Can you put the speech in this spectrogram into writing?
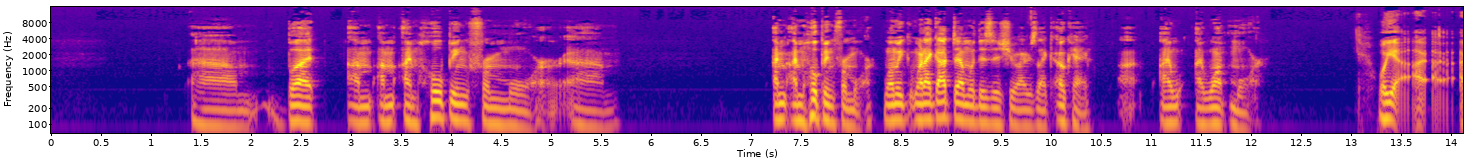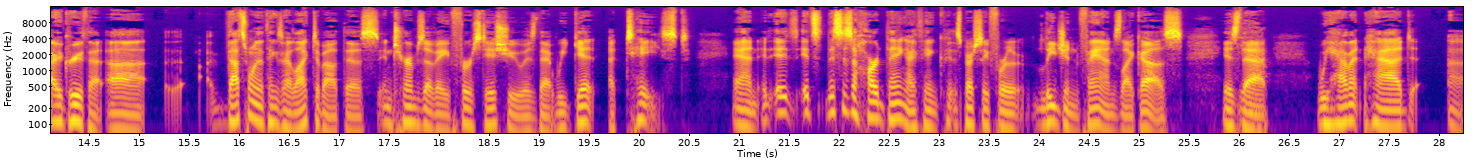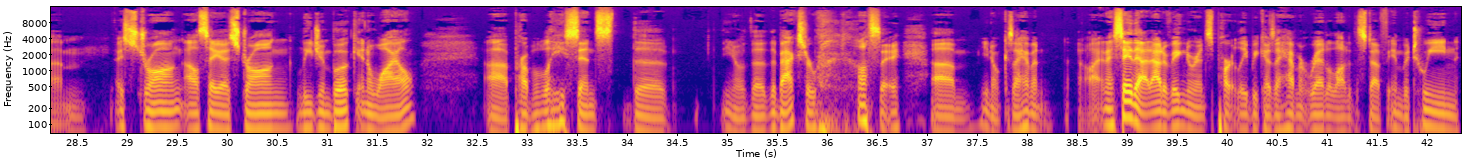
um, but I'm I'm I'm hoping for more. Um, I'm I'm hoping for more. When we when I got done with this issue, I was like, okay, I I want more. Well, yeah, I, I- I agree with that. Uh, that's one of the things I liked about this in terms of a first issue is that we get a taste. And it, it's it's this is a hard thing I think, especially for Legion fans like us, is Yeah. that we haven't had um, a strong, I'll say, a strong Legion book in a while, uh, probably since the you know the the Baxter run. I'll say, um, you know, because I haven't, and I say that out of ignorance, partly because I haven't read a lot of the stuff in between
